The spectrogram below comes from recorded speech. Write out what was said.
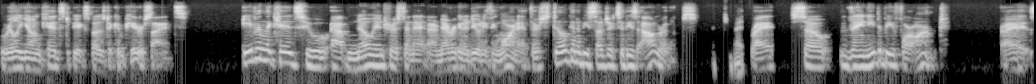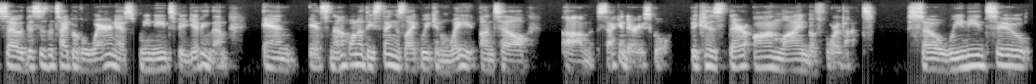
really young kids to be exposed to computer science, even the kids who have no interest in it and are never going to do anything more in it, they're still going to be subject to these algorithms. Right. Right. So they need to be forearmed. Right. So this is the type of awareness we need to be giving them. And it's not one of these things like we can wait until um, secondary school because they're online before that. So we need to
